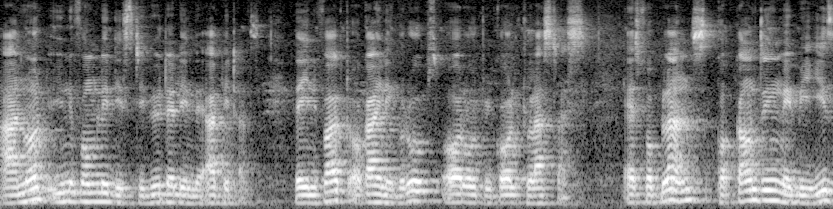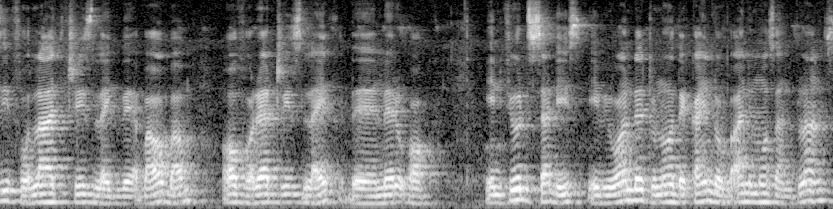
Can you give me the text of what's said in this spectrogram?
are not uniformly distributed in the habitats. They in fact occur in groups or what we call clusters. As for plants, counting may be easy for large trees like the baobab or for rare trees like the meru oak. In field studies, if you wanted to know the kind of animals and plants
